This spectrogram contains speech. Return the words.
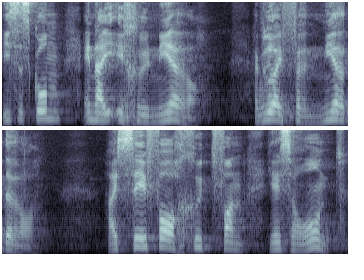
Jesus kom en hy ignoreer haar. Ek bedoel hy verneder haar. Hy sê vir haar goed van jy's 'n hond.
